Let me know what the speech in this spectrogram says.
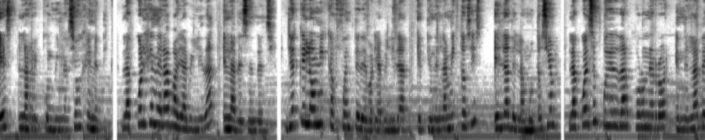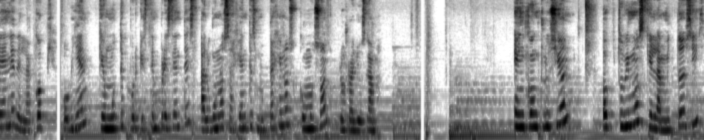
es la recombinación genética, la cual genera variabilidad en la descendencia, ya que la única fuente de variabilidad que tiene la mitosis es la de la mutación, la cual se puede dar por un error en el ADN de la copia, o bien que mute porque estén presentes algunos agentes mutágenos como son los rayos gamma. En conclusión, obtuvimos que la mitosis,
